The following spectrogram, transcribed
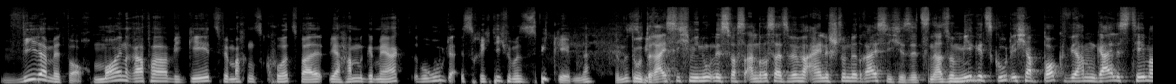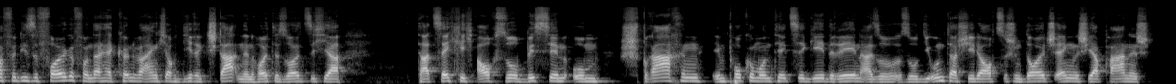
wieder Mittwoch. Moin Rafa, wie geht's? Wir machen es kurz, weil wir haben gemerkt, uh, da ist richtig, wir müssen Speed geben. Ne? Du, 30 Minuten ist was anderes, als wenn wir eine Stunde 30 hier sitzen. Also mir geht's gut, ich habe Bock, wir haben ein geiles Thema für diese Folge, von daher können wir eigentlich auch direkt starten, denn heute soll sich ja tatsächlich auch so ein bisschen um Sprachen im Pokémon TCG drehen, also so die Unterschiede auch zwischen Deutsch, Englisch, Japanisch.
